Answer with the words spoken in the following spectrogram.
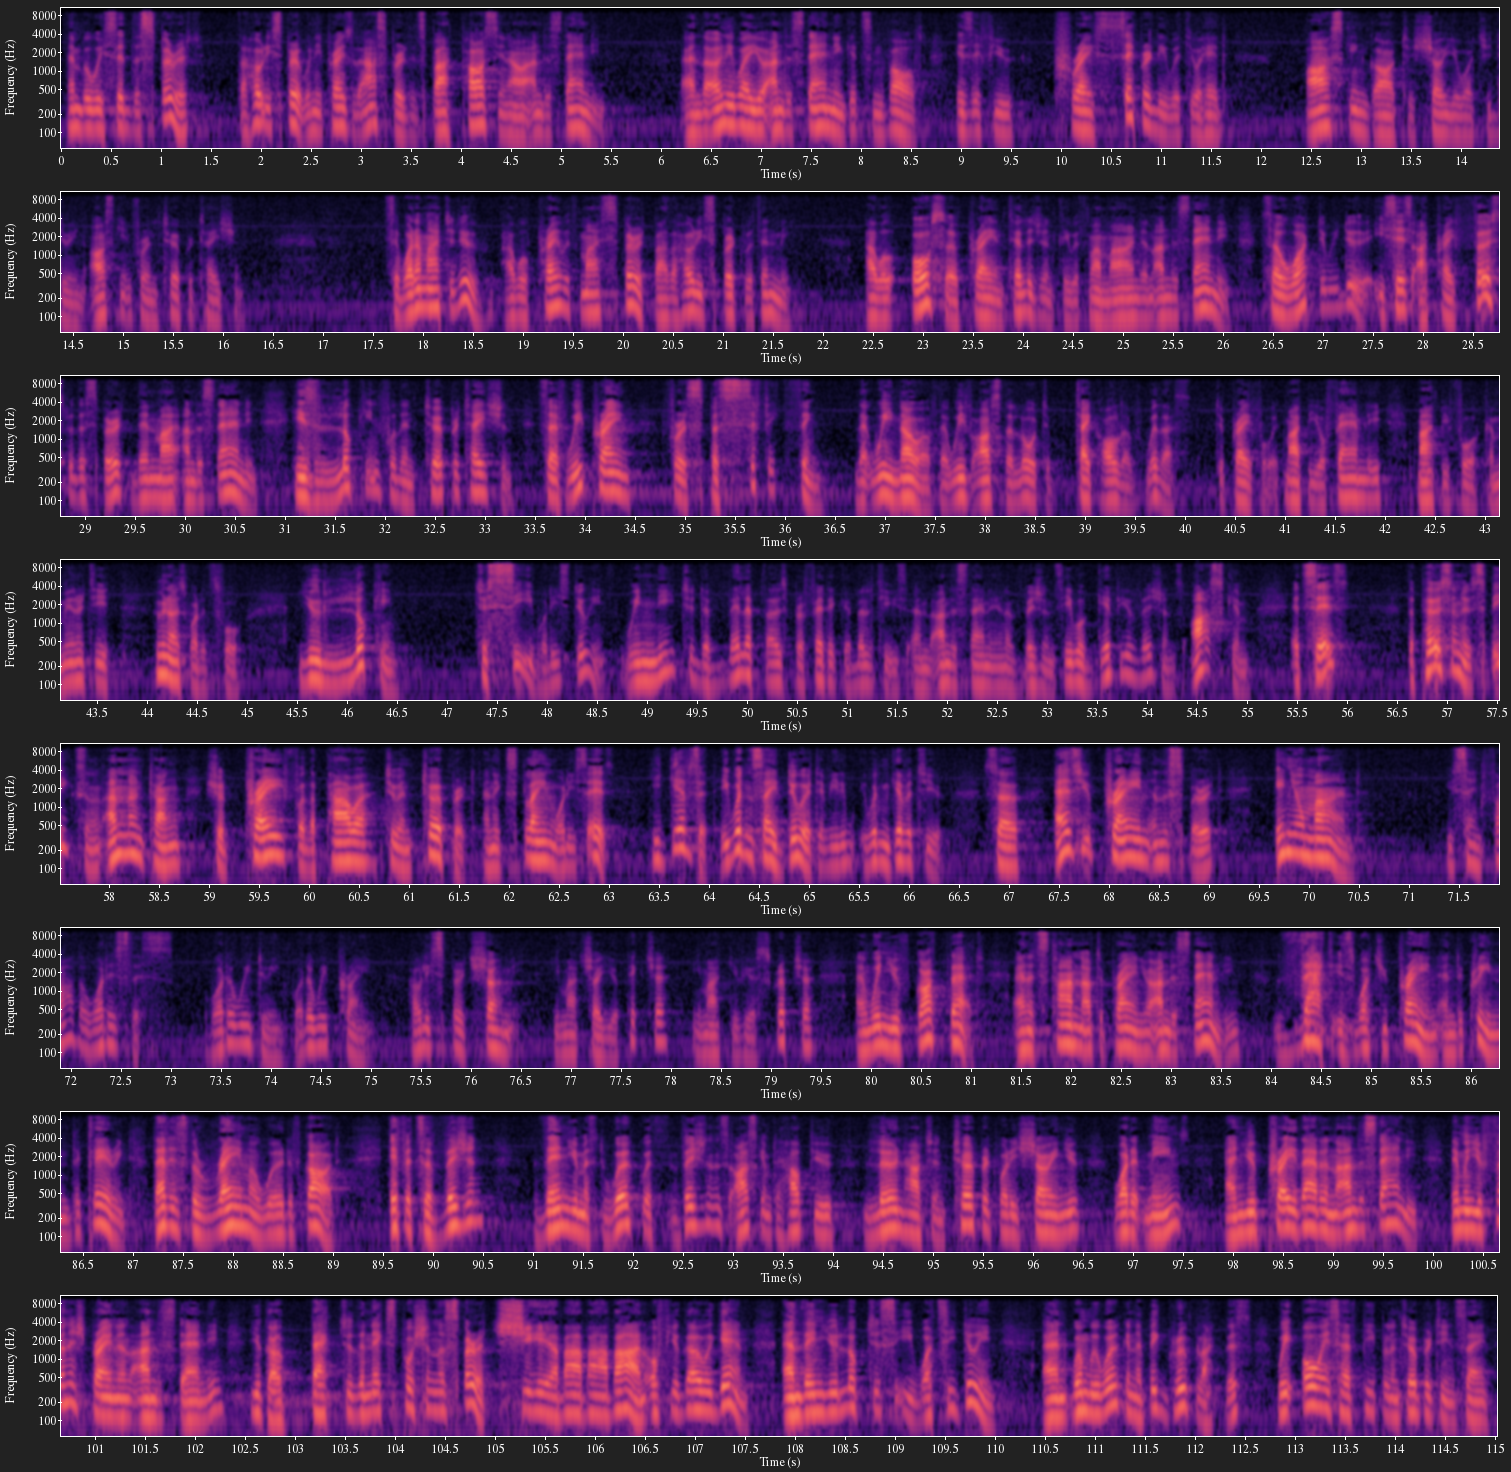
Remember, we said the spirit, the Holy Spirit, when He prays with our spirit, it's bypassing our understanding. And the only way your understanding gets involved is if you pray separately with your head, asking God to show you what you're doing, asking for interpretation. So, what am I to do? I will pray with my spirit by the Holy Spirit within me. I will also pray intelligently with my mind and understanding. So, what do we do? He says, I pray first with the Spirit, then my understanding. He's looking for the interpretation. So, if we're praying for a specific thing that we know of, that we've asked the Lord to take hold of with us to pray for, it might be your family, it might be for a community, who knows what it's for. You're looking to see what He's doing. We need to develop those prophetic abilities and understanding of visions. He will give you visions. Ask Him. It says, the person who speaks in an unknown tongue should pray for the power to interpret and explain what he says. He gives it. He wouldn't say, do it, if he, wouldn't give it to you. So, as you're praying in the Spirit, in your mind, you're saying, Father, what is this? What are we doing? What are we praying? Holy Spirit, show me. He might show you a picture. He might give you a scripture. And when you've got that, and it's time now to pray in your understanding, that is what you're praying and decreeing and declaring. That is the Rhema word of God. If it's a vision, then you must work with visions, ask Him to help you learn how to interpret what He's showing you, what it means, and you pray that in the understanding. Then, when you finish praying in the understanding, you go back to the next push in the Spirit. Shia, ba, ba, ba, and off you go again. And then you look to see what's He doing. And when we work in a big group like this, we always have people interpreting, saying,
